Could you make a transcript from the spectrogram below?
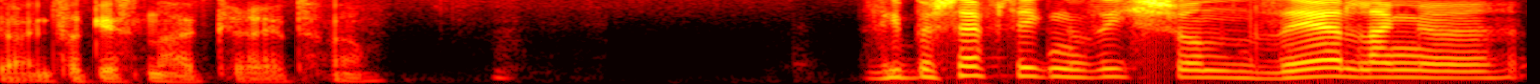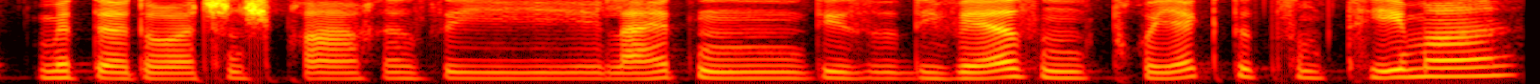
ja, in Vergessenheit gerät. Ja. Sie beschäftigen sich schon sehr lange mit der deutschen Sprache. Sie leiten diese diversen Projekte zum Thema.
